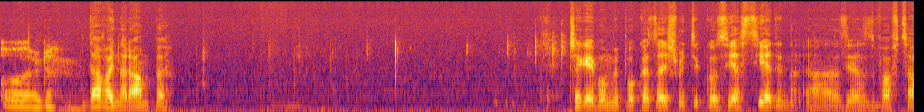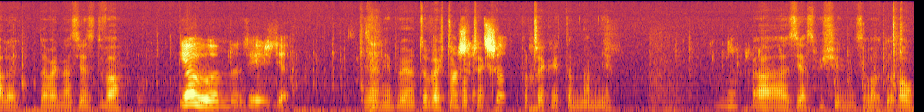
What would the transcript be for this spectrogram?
Order. Dawaj na rampę. Czekaj, bo my pokazaliśmy tylko zjazd 1, a zjazd 2 wcale. Dawaj na zjazd 2. Ja byłem na zjeździe. Ja nie byłem, to weź tu Masz poczekaj. headshot. Poczekaj tam na mnie. No. A zjazd mi się nie załadował.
